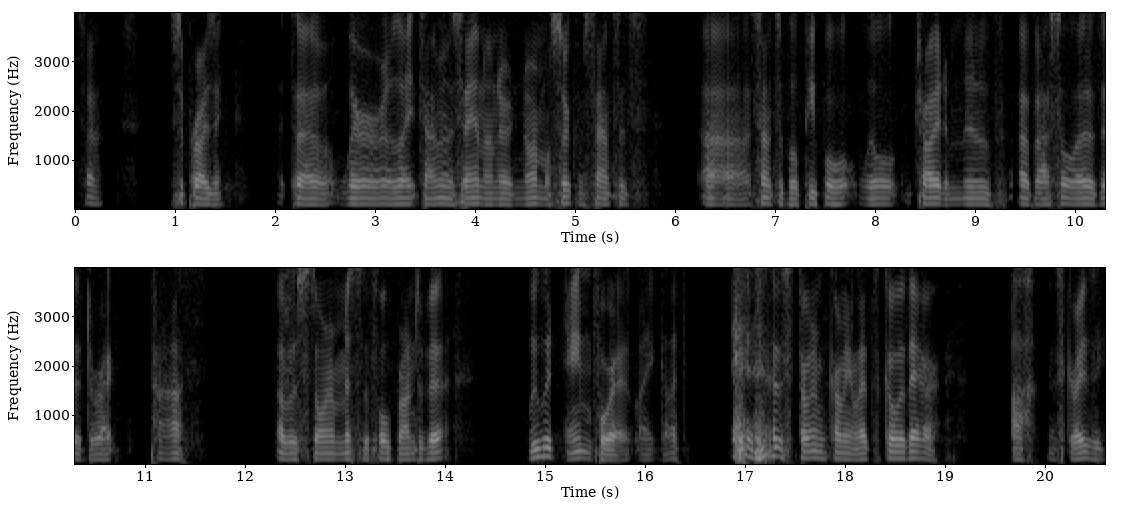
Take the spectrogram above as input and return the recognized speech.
So surprising. But uh, where, like Timon was saying, under normal circumstances, uh, sensible people will try to move a vessel out of the direct path of a storm, miss the full brunt of it. We would aim for it, like, let's, a storm coming, let's go there. Ah, it's crazy.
